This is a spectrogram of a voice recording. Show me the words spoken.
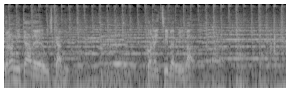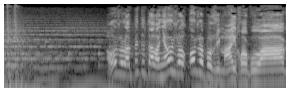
Crónica de Euskadi con Aichiber Bilbao. Oso lanpetuta baina oso, oso jokuak,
